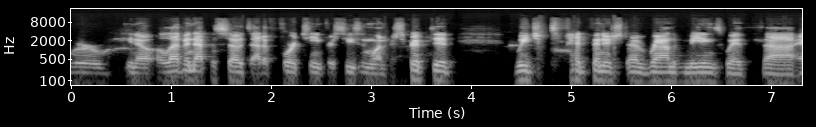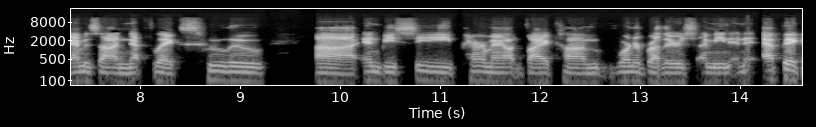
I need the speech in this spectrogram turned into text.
We're you know 11 episodes out of 14 for season one are scripted. We just had finished a round of meetings with uh, Amazon, Netflix, Hulu, uh, NBC, Paramount, Viacom, Warner Brothers. I mean, an epic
